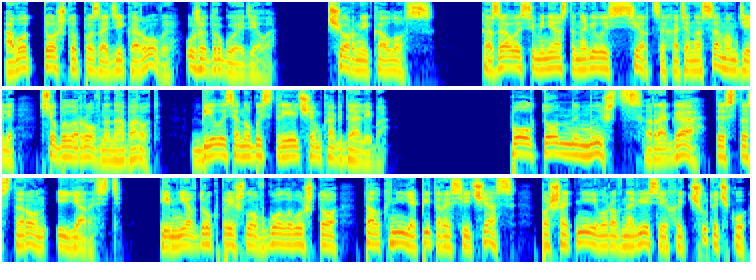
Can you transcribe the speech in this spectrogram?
А вот то, что позади коровы, уже другое дело. Черный колосс. Казалось, у меня остановилось сердце, хотя на самом деле все было ровно наоборот. Билось оно быстрее, чем когда-либо. Полтонны мышц, рога, тестостерон и ярость. И мне вдруг пришло в голову, что толкни я Питера сейчас, пошатни его равновесие хоть чуточку,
